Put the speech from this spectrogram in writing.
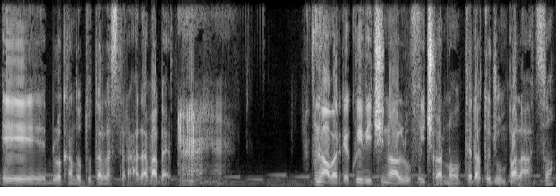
E bloccando tutta la strada, vabbè. No, perché qui vicino all'ufficio hanno tirato giù un palazzo.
